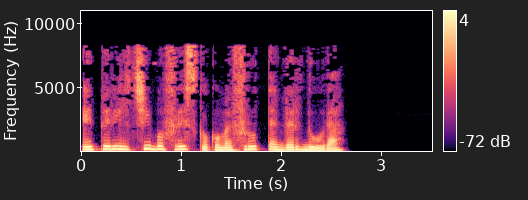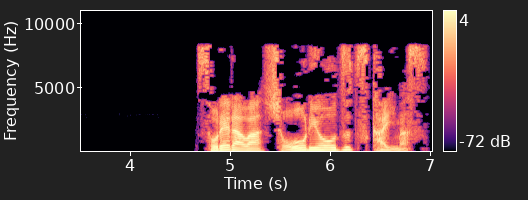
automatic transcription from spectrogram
E per il cibo fresco come frutta e verdura? それらは少量ずつ買います。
